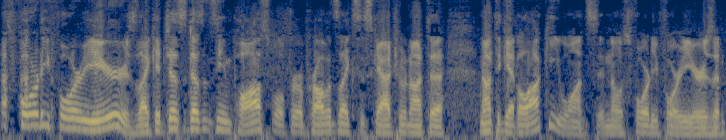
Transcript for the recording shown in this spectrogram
it's 44 years. Like it just doesn't seem possible for a province like Saskatchewan not to not to get lucky once in those 44 years. And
